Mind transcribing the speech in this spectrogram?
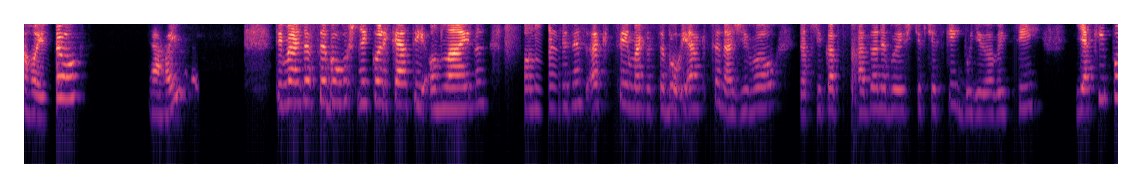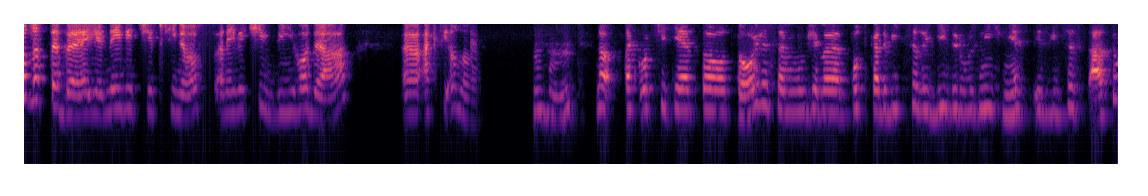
Ahoj. Ahoj. Ty máš za sebou už několikátý online, online business akci, máš za sebou i akce naživo, například v Praze nebo ještě v Českých Budějovicích. Jaký podle tebe je největší přínos a největší výhoda uh, akcí online? Mm-hmm. No, tak určitě je to to, že se můžeme potkat více lidí z různých měst i z více států.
